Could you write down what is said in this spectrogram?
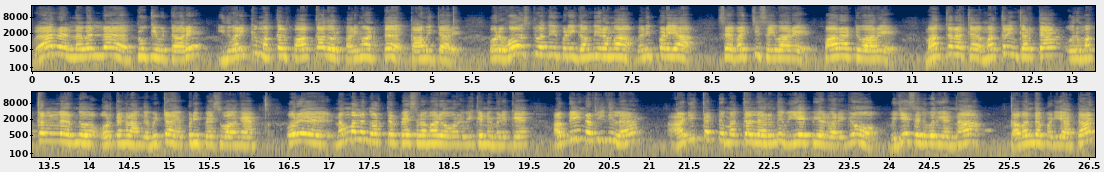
வேற லெவல்ல தூக்கி விட்டாரு. இது வரைக்கும் மக்கள் பார்க்காத ஒரு பரிமாணத்தை காமித்தாரு. ஒரு ஹோஸ்ட் வந்து இப்படி கம்பீரமா வெளிப்படையா செ- வச்சு செய்வாரு பாராட்டுவாரு. மக்களை க மக்களின் கருத்தை ஒரு மக்கள்ல இருந்து ஒருத்தங்களை அங்க விட்டா எப்படி பேசுவாங்க? ஒரு நம்மள இருந்து ஒருத்தர் பேசுற மாதிரி ஒவ்வொரு வீக்கெண்டும் இருக்கு. அப்படின்ற ரீதியில அடித்தட்டு மக்கள்ல இருந்து விஐபிஎல் வரைக்கும் விஜய் சேதுபதி அண்ணா கவர்ந்தபடியாத்தான்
